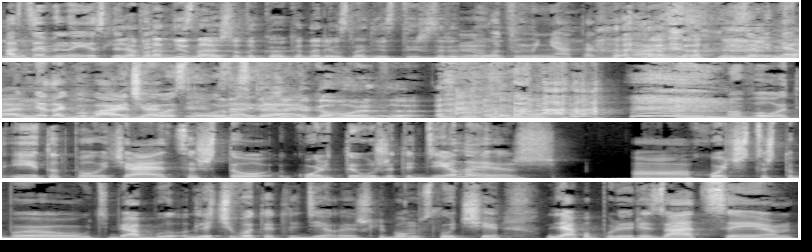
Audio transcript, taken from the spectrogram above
Особенно если Я, брат, не знаю, что такое, когда Рилс на 10 тысяч залетает. Ну, вот у меня так бывает. У меня- так бывает. Ключевое да. слово Расскажи, каково это. Вот. И тут получается, что, коль ты уже это делаешь, а, хочется, чтобы у тебя было... Для чего ты это делаешь? В любом случае, для популяризации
